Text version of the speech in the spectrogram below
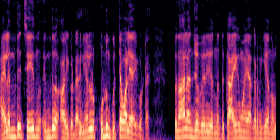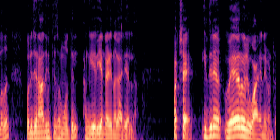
അയാൾ എന്ത് ചെയ്യുന്നു എന്ത് ആയിക്കോട്ടെ ഇനി അയാൾ കൊടും കുറ്റവാളി ആയിക്കോട്ടെ ഇപ്പോൾ നാലഞ്ചോ പേര് ചെന്നിട്ട് കായികമായി ആക്രമിക്കുക എന്നുള്ളത് ഒരു ജനാധിപത്യ സമൂഹത്തിൽ അംഗീകരിക്കാൻ കഴിയുന്ന കാര്യമല്ല. പക്ഷേ ഇതിന് വേറൊരു വായനയുണ്ട്.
